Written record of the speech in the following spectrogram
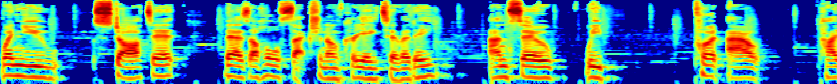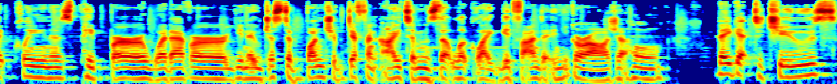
when you start it, there's a whole section on creativity. And so we put out pipe cleaners, paper, whatever, you know, just a bunch of different items that look like you'd find it in your garage at home. They get to choose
